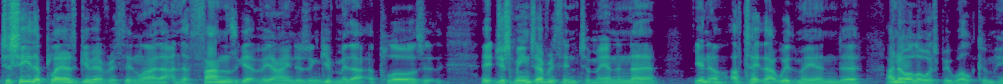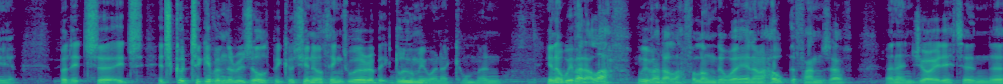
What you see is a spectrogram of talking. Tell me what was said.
to see the players give everything like that, and the fans get behind us and give me that applause, it, it just means everything to me. And uh, you know, I'll take that with me, and uh, I know I'll always be welcome here but it's uh, it's it's good to give them the results because you know things were a bit gloomy when I come, and you know we've had a laugh, we've had a laugh along the way, and I hope the fans have and enjoyed it, and uh,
